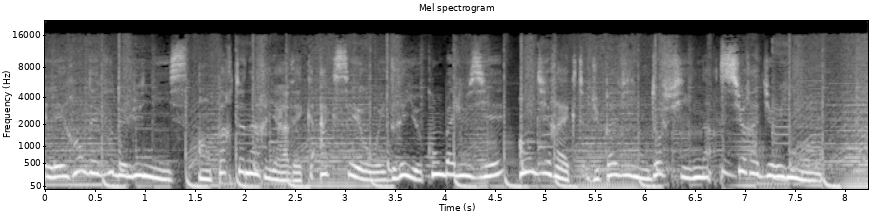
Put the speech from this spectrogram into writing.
Les rendez-vous de l'UNIS, en partenariat avec Axéo et Drieux Combalusier, en direct du pavillon Dauphine sur Radio Imo.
